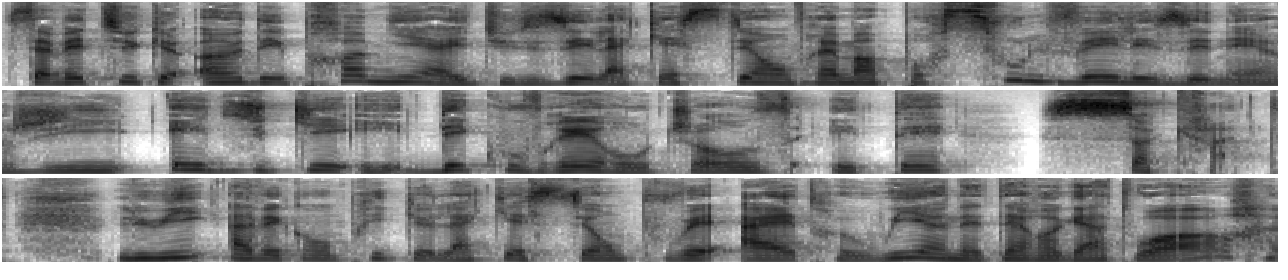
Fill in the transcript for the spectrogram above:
Savais-tu qu'un des premiers à utiliser la question vraiment pour soulever les énergies, éduquer et découvrir autre chose était Socrate. Lui avait compris que la question pouvait être, oui, un interrogatoire,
